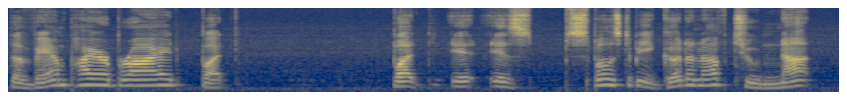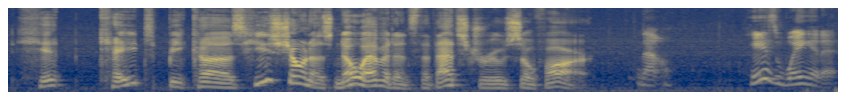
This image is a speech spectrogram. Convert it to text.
the vampire bride but but it is supposed to be good enough to not hit Kate because he's shown us no evidence that that's true so far. No. He's winging it.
